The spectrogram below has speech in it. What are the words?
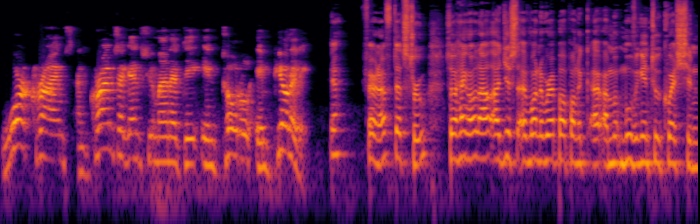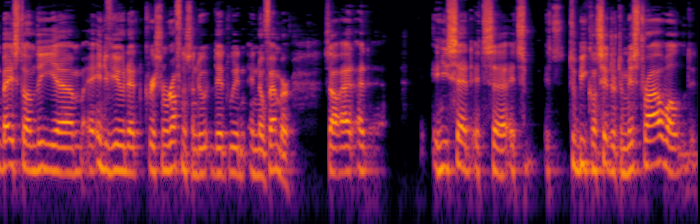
war crimes and crimes against humanity in total impunity. Yeah, fair enough. That's true. So hang on. I'll, I just I want to wrap up on. A, I'm moving into a question based on the um, interview that Kristinn Hrafnsson did in, in November. So uh, uh, he said it's uh, it's it's to be considered a mistrial. Well, the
